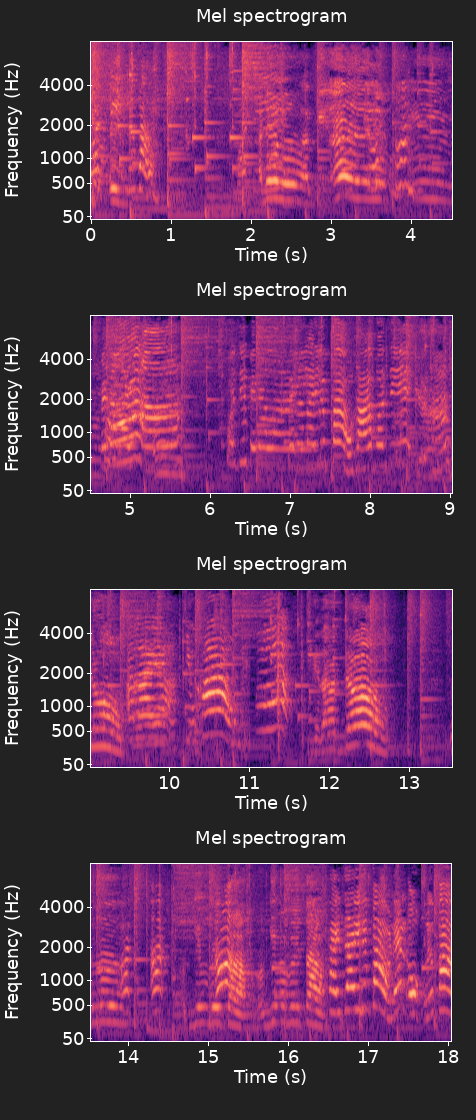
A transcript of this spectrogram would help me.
ว่าจริงหรือเปล่า Aduh, aki, eh, lu. เป็นอะไรคะว่าจิเป็นอะไรเป็นอะไร เปล่าคะว่าจิฮะ Aduh, อะไรอะหิวข้าวอ๊ะ kita aduh. Lu, อ๊ะอ๊ะ pergi berita, pergi berita. หายใจหรือเปล่าแน่นอกหรือเปล่า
